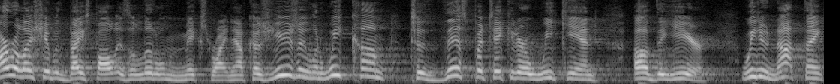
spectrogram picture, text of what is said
our relationship with baseball is a little mixed right now because usually when we come to this particular weekend of the year, we do not think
